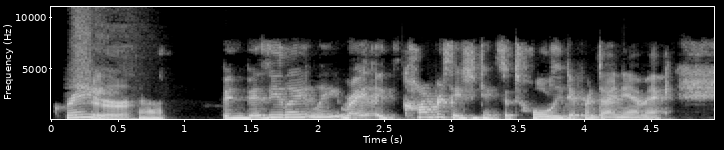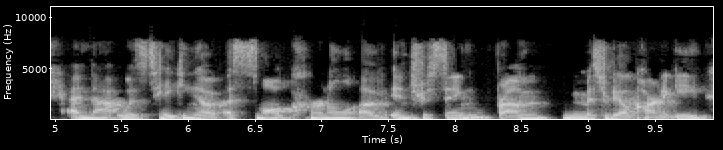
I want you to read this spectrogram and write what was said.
Great. Sure. Uh, been busy lately, right? Like, conversation takes a totally different dynamic. And that was taking a, a, small kernel of interesting from Mr. Dale Carnegie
